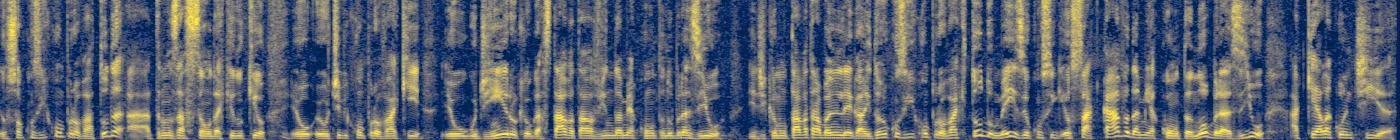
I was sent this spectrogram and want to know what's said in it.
eu só consegui comprovar toda a, a transação daquilo que eu, eu, eu tive que comprovar que eu, o dinheiro que eu gastava estava vindo da minha conta no Brasil e de que eu não estava trabalhando legal. Então eu consegui comprovar que todo mês eu consegui, eu sacava da minha conta no Brasil aquela quantia.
